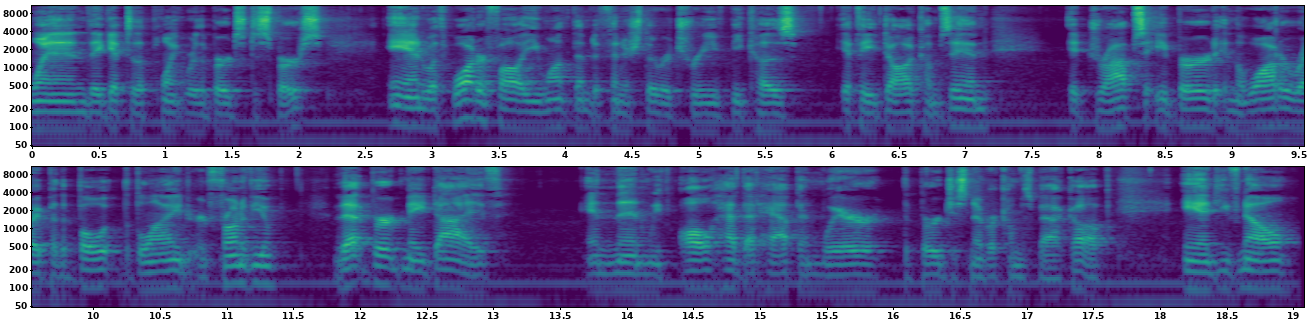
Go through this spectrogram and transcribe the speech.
when they get to the point where the birds disperse. And with waterfowl you want them to finish their retrieve because if a dog comes in it drops a bird in the water right by the boat the blind or in front of you. That bird may dive and then we've all had that happen where the bird just never comes back up. And you've now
